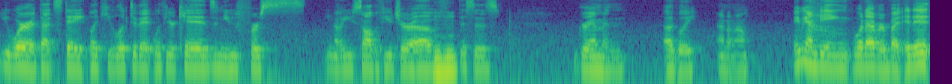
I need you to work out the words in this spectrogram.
you were at that state. Like you looked at it with your kids, and you first, you know, you saw the future of Mm-hmm. this is grim and ugly. I don't know. Maybe I'm being whatever, but it is.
